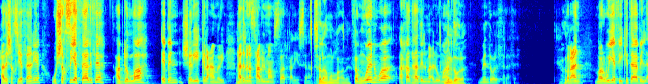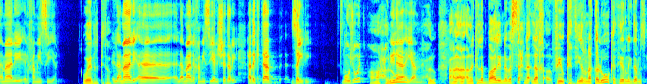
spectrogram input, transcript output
هذه الشخصية الثانية. والشخصية الثالثة عبد الله ابن شريك العامري. هذا من أصحاب الإمام الصادق عليه السلام. سلام الله عليه. فمن وين هو أخذ هذه المعلومات؟ من ذولا. من ذول الثلاثة. حلو. طبعا مروية في كتاب الأمالي الخميسية. وين الكتاب؟ الأمالي آه الأمالي الخميسية للشدري هذا كتاب زيدي موجود ها حلو. إلى أيامنا. حلو. أنا أنا, كله ببالي إنه بس إحنا لا خ... في كثير نقلوه كثير نقدر نس...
